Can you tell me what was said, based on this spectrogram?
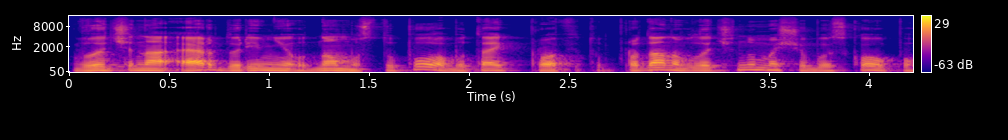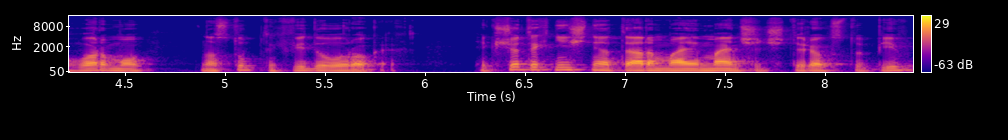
Величина R дорівнює одному ступу або тайк профіту. Про дану величину ми ще обов'язково поговоримо в наступних відеоуроках. Якщо технічний АТР має менше 4 ступів,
